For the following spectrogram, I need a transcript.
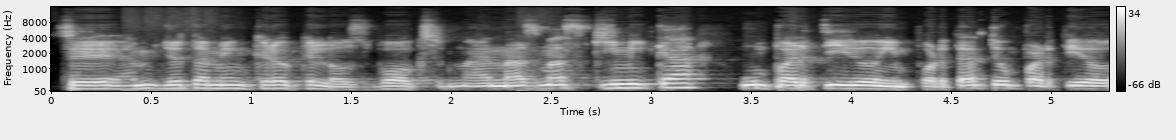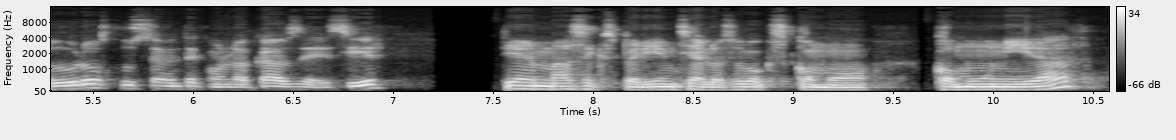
Sí, yo también creo que los Bucks, además más química, un partido importante, un partido duro, justamente como lo acabas de decir, tienen más experiencia los Bucks como, unidad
